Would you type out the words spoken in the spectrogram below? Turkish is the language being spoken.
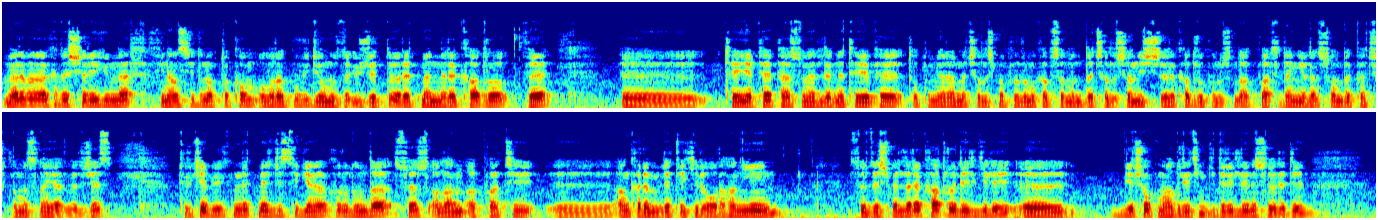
Merhaba arkadaşlar, iyi günler. Finans7.com olarak bu videomuzda ücretli öğretmenlere kadro ve e, TYP personellerine, TYP toplum yararına çalışma programı kapsamında çalışan işçilere kadro konusunda AK Parti'den gelen son dakika açıklamasına yer vereceğiz. Türkiye Büyük Millet Meclisi Genel Kurulu'nda söz alan AK Parti e, Ankara Milletvekili Orhan Yeğin, sözleşmelere kadro ile ilgili e, birçok mağduriyetin giderildiğini söyledi.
